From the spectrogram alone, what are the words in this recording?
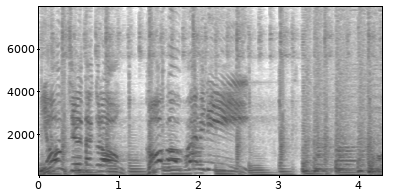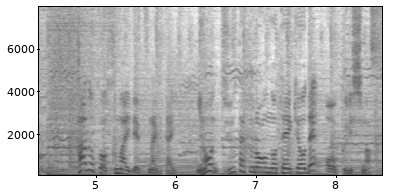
日本住宅ローン Go Go Family。家族を住まいでつなぎたい日本住宅ローンの提供でお送りします。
